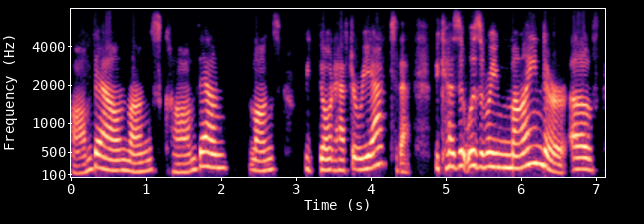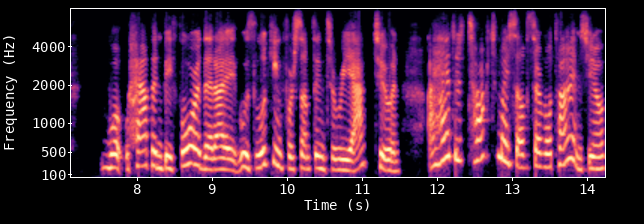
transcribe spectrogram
calm down, lungs, calm down, lungs. We don't have to react to that because it was a reminder of what happened before that I was looking for something to react to. And I had to talk to myself several times, you know,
